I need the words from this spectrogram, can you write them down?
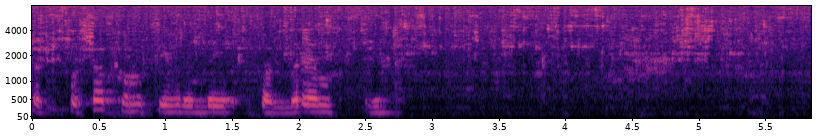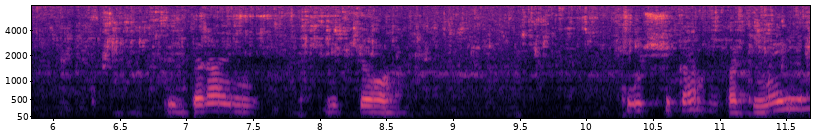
Так, спочатку ми ці гриби так беремо від відбираємо від цього кущика, так миємо.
